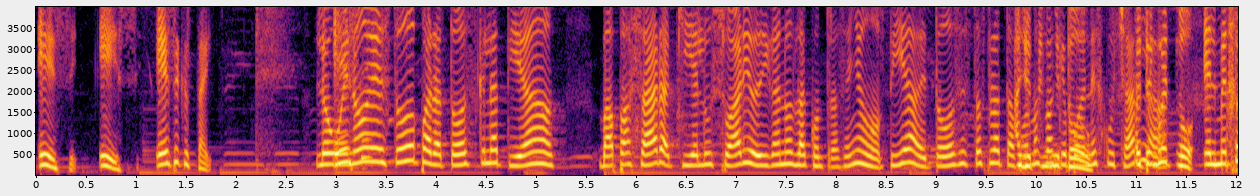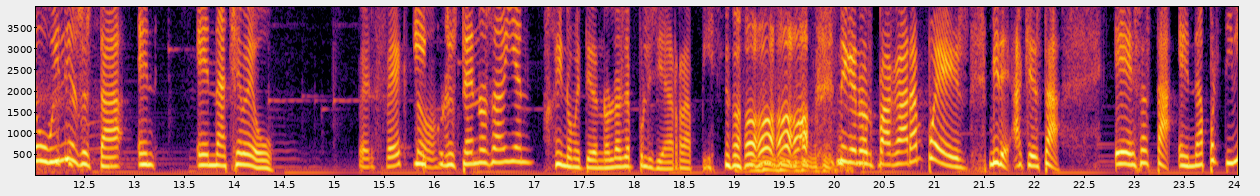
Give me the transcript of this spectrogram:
ese, ese, ese que está ahí. Lo bueno de esto para todos es que la tía va a pasar aquí el usuario, díganos la contraseña o tía de todas estas Ah, plataformas para que todo. puedan Yo escucharla. tengo de todo. El Meto Williams está en, en HBO. Perfecto. Y por ustedes no sabían, ay, no mentira, no lo hace publicidad Rappi. Ni que nos pagaran, pues. Mire, aquí está. Esa está en Apple TV.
